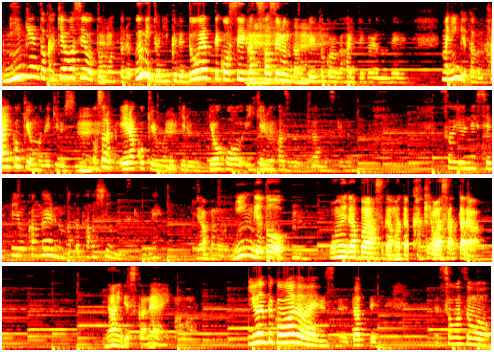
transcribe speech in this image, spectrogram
人間と掛け合わせようと思ったら、海と陸でどうやってこう生活させるんだっていうところが入ってくるので、まあ人魚多分肺呼吸もできるし、うんおそらくエラ呼吸もできる、両方いけるはずなんですけど、そういうね、設定を考えるのまた楽しいんですけどね。じゃあこの人魚とうん。オメガバースがまた掛け合わさったら、ないんですかね、今は。今んとこまだないですね。だって、そもそも、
